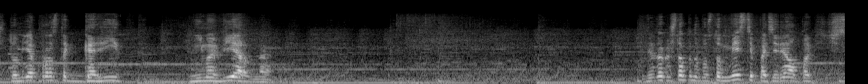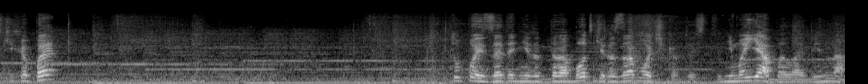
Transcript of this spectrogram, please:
что у меня просто горит неимоверно. Я только что на пустом месте потерял практически хп. Тупо из-за этой недоработки разработчиков. То есть не моя была вина.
